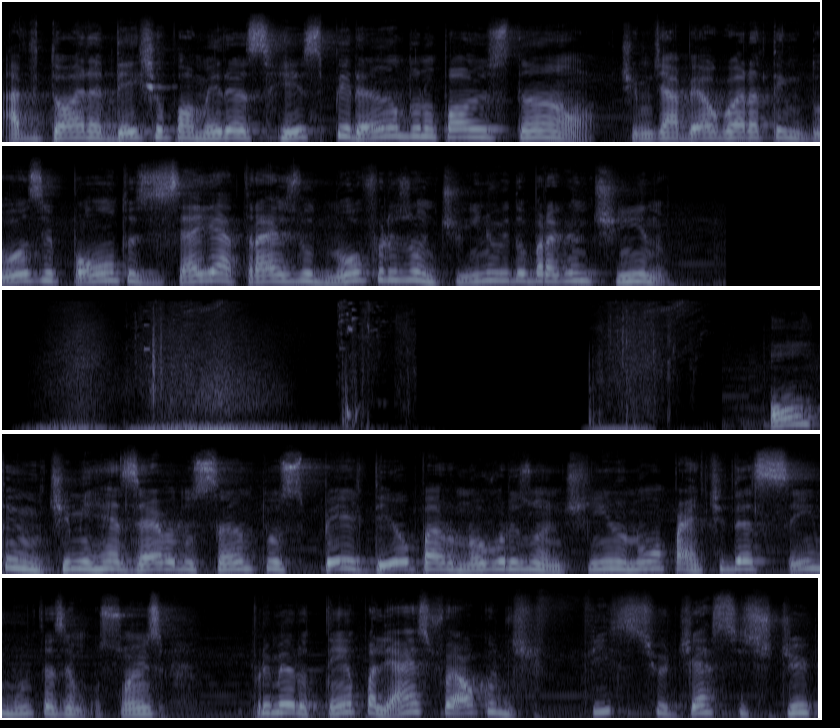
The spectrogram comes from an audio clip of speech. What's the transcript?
A vitória deixa o Palmeiras respirando no Paulistão. O time de Abel agora tem 12 pontos e segue atrás do Novo Horizontino e do Bragantino. Ontem, o time reserva do Santos perdeu para o Novo Horizontino numa partida sem muitas emoções. O primeiro tempo, aliás, foi algo difícil de assistir,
